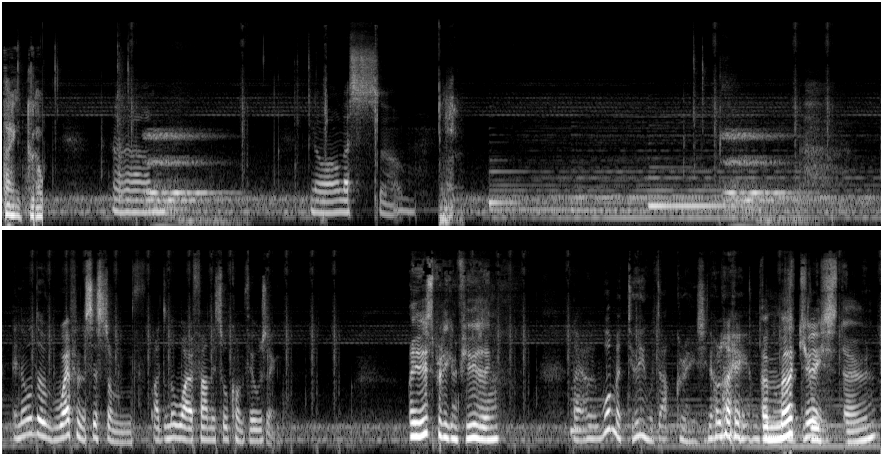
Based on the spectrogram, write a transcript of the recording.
Thank God. Um, let's. Um, you know the weapon system. I don't know why I found it so confusing. It is pretty confusing. Like, what am I doing with the upgrades? You know, like A don't know what I'm mercury stone.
